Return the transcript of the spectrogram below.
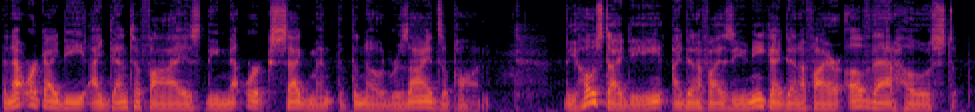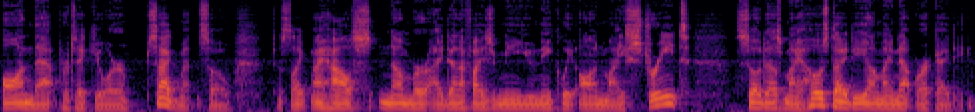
The network ID identifies the network segment that the node resides upon. The host ID identifies a unique identifier of that host on that particular segment. So just like my house number identifies me uniquely on my street, so does my host ID on my network ID.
